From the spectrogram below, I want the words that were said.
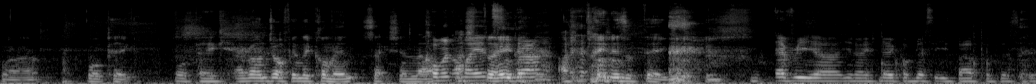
Wow. What a pig. What a pig. Everyone drop in the comment section that Comment on my Blaine- Instagram. Ash Blaine is a pig. Every uh, you know, no publicity is bad publicity,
